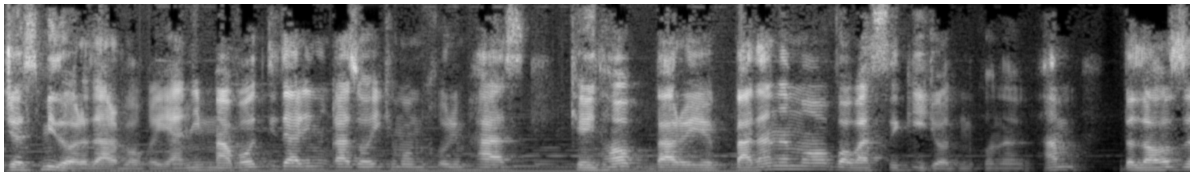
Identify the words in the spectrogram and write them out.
جسمی داره در واقع. یعنی موادی در این غذاهایی که ما می‌خوریم هست که اینها برای بدن ما وابستگی ایجاد می‌کنه. هم به لحاظ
